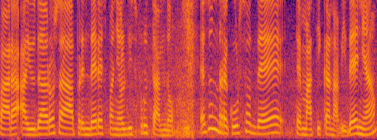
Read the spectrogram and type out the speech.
para ayudaros a aprender español disfrutando. Es un recurso de temática navideña,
